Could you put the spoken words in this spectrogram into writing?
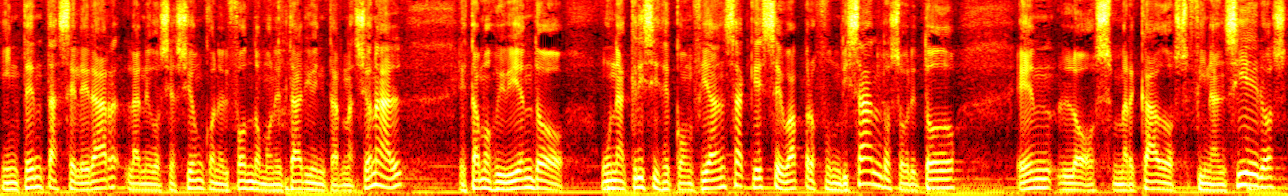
intenta acelerar la negociación con el Fondo Monetario Internacional. Estamos viviendo una crisis de confianza que se va profundizando, sobre todo en los mercados financieros.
